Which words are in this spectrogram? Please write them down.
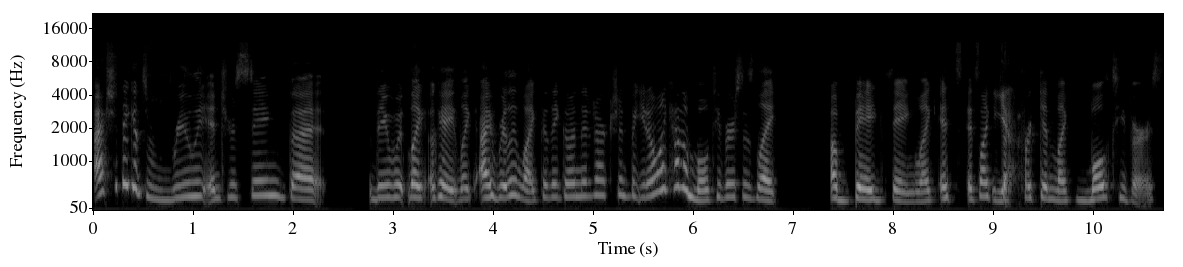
I actually think it's really interesting that they would like okay, like I really like that they go in the direction, but you know like how the multiverse is like a big thing. Like it's it's like Yeah. the freaking like multiverse.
